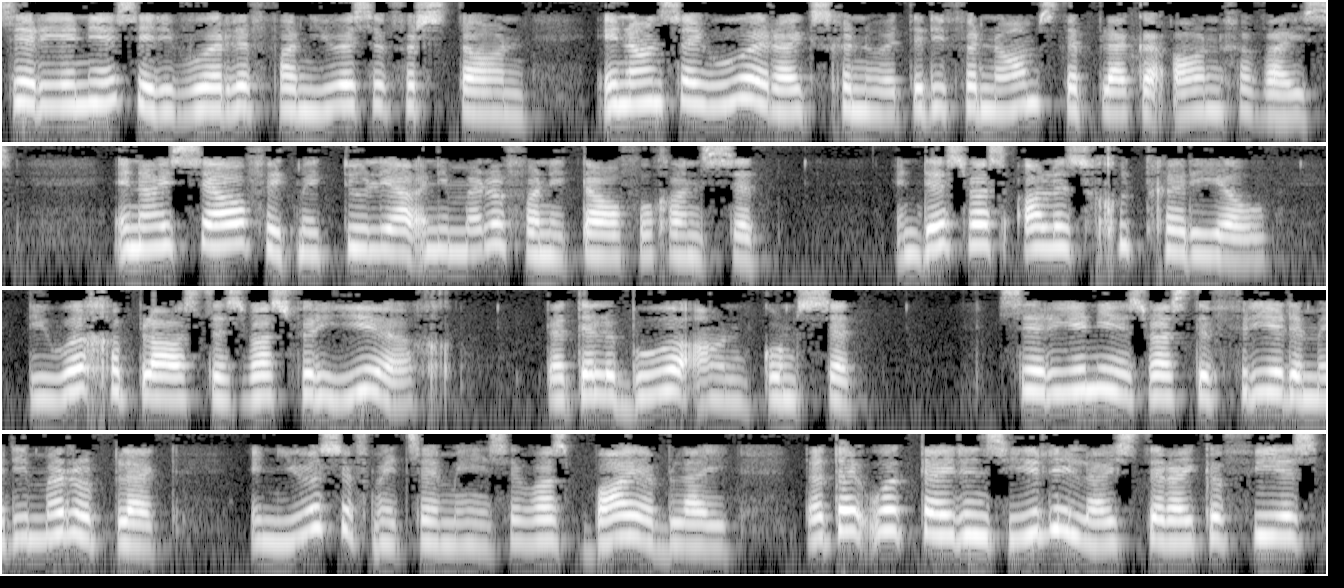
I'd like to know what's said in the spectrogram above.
Sirenius het die woorde van Joosef verstaan en aan sy hoë rijksgenote die vernaamste plekke aangewys en hy self het met Tulia in die middel van die tafel gaan sit. En dis was alles goed gereel, die hooggeplaastes was verheug, dat hulle boe aan kon sit. Sirenius was tevrede met die middelplek en Joosef met sy mense was baie bly, dat hy ook tydens hierdie luisterryke feest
